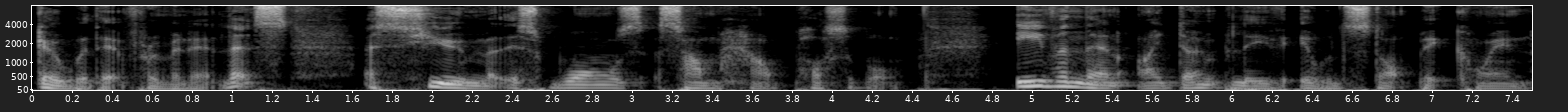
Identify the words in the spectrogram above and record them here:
go with it for a minute. Let's assume that this was somehow possible. Even then, I don't believe it would stop Bitcoin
